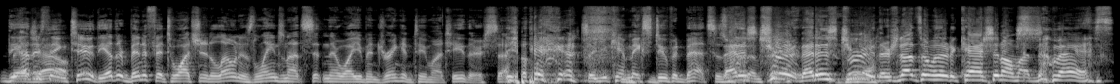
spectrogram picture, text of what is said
the veg other thing too, the other benefit to watching it alone is Lane's not sitting there while you've been drinking too much either. So, so you can't make stupid bets. Is That what is I'm true. saying. That is true. There's not someone there to cash in on my dumb ass.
